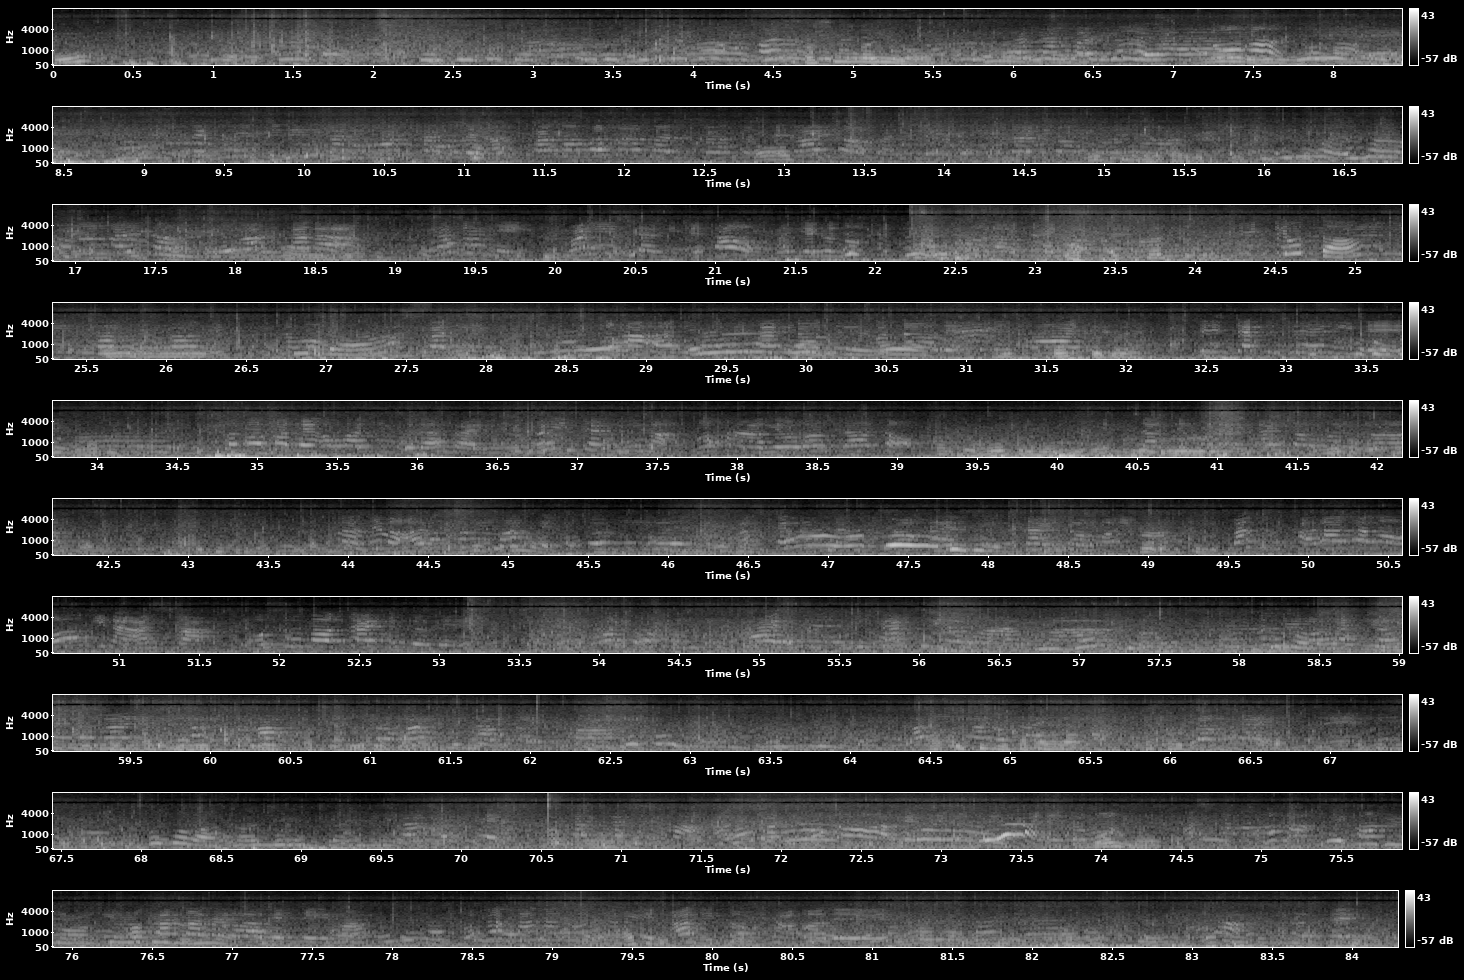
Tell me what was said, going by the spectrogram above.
写真がいいの？ちょっと？撮ってるよ。まず体の大きな足はオスのチャイムくんです。あと体重200キロはあります。80kg 85からあ一時魚が取れたパパが最初に言ったすごいねお魚をあげています。お魚のアジです。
